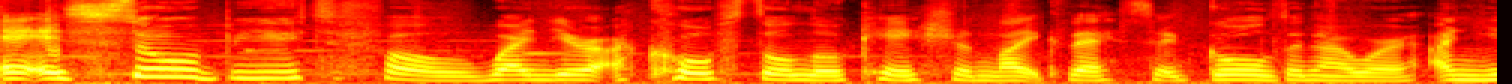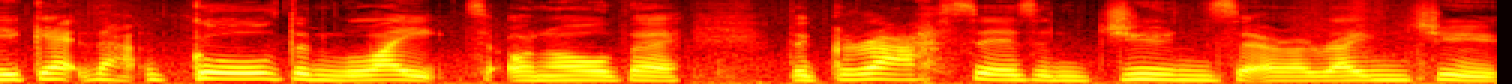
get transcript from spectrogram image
It is so beautiful when you're at a coastal location like this at golden hour and you get that golden light on all the, the grasses and dunes that are around you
